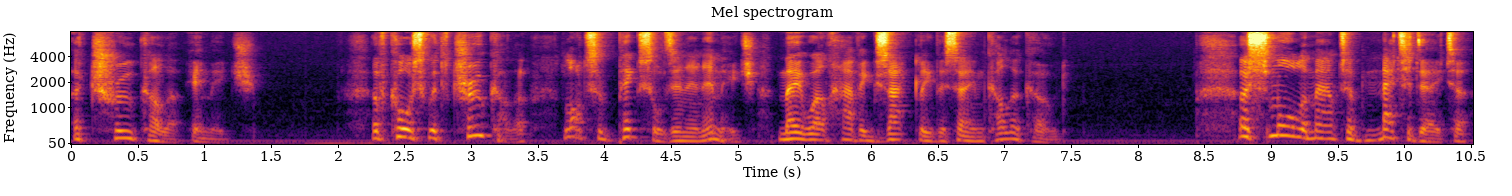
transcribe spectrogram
a true colour image. Of course with true colour, lots of pixels in an image may well have exactly the same colour code. A small amount of metadata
